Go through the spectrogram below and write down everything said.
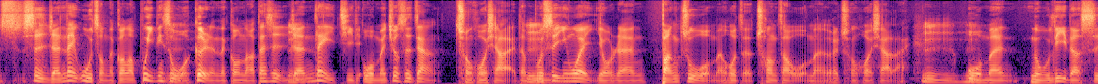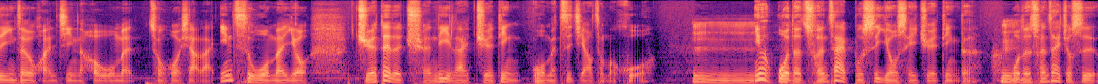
是人类物种的功劳，不一定是我个人的功劳。但是人类集体，我们就是这样存活下来的，不是因为有人帮助我们或者创造我们而存活下来。嗯，我们努力的适应这个环境，然后我们存活下来。因此，我们有绝对的权利来决定我们自己要怎么活。嗯，因为我的存在不是由谁决定的，我的存在就是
